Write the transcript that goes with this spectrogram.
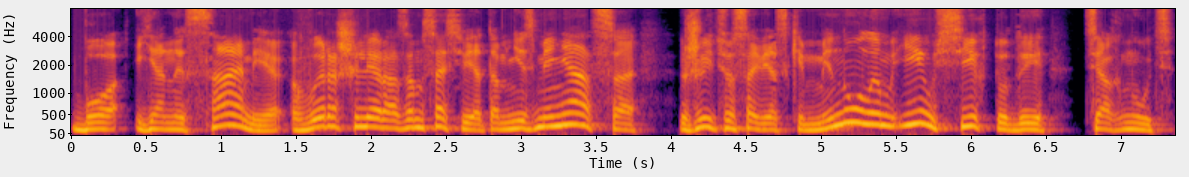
Бо яны самі вырашылі разам са светом не змяняцца, жыць у савецкім мінулым і ўсіх туды цягнуць.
